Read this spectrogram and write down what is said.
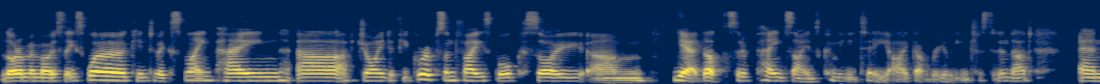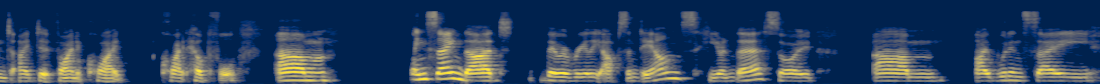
Lorimer Moseley's work, into Explain Pain. Uh, I've joined a few groups on Facebook. So, um, yeah, that sort of pain science community, I got really interested in that. And I did find it quite quite helpful. Um, in saying that, there were really ups and downs here and there. So um, I wouldn't say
